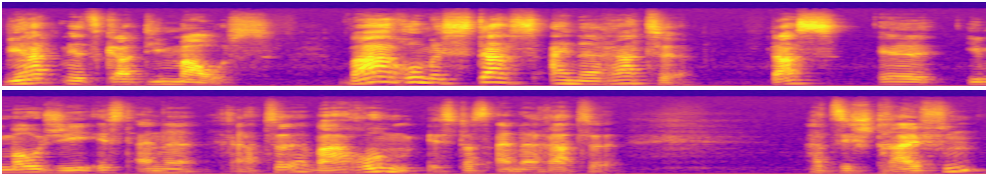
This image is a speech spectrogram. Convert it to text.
Wir hatten jetzt gerade die Maus. Warum ist das eine Ratte? Das äh, Emoji ist eine Ratte. Warum ist das eine Ratte? Hat sie Streifen?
